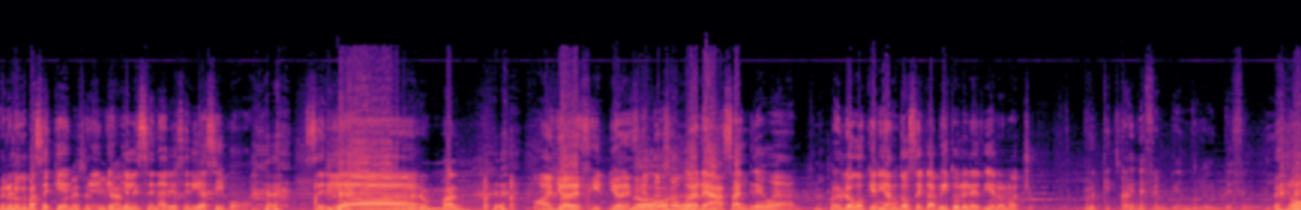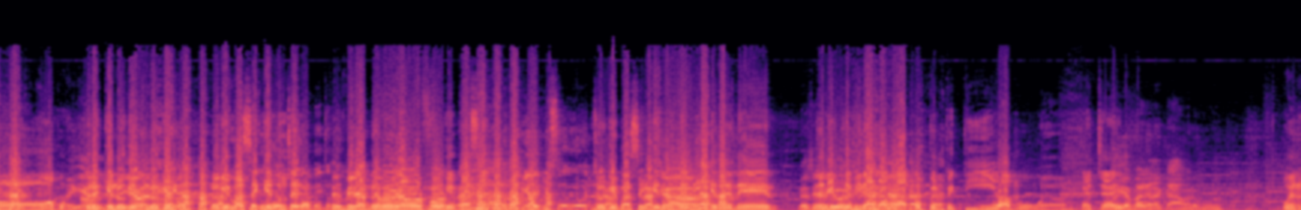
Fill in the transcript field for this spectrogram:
Pero lo que pasa es que, es que el escenario sería así, po, weón. Sería. Menos mal. Yo, defi- yo defiendo No. a esos weones a sangre, weón. Los locos querían 12 capítulos y les dieron 8. Pero es que estáis defendiendo lo indefendible. No, po, pero es que lo que, lo que, lo que pasa es que tú te. Termina este programa, por Lo favor. que pasa, el episodio 8. lo que pasa es que tú tenés que tener. Gracias, tenés amigo. que mirar la weá con perspectiva, pues, weón. ¿Cachai? Oye, apaga la cámara, pues. Bueno,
